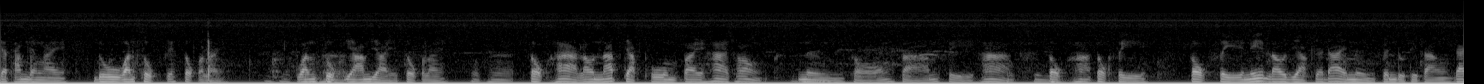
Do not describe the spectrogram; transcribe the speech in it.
จะทำยังไง ดูวันศุกร์สิตกอะไร วันศุกร์ยามใหญ่ตกอะไรหกห้าตกห้าเรานับจากภูมิไปห้าช่องหนึ่งสองสามสี่ห้าตกห้าตกสี่ตกสี่นี้เราอยากจะได้หนึ่งเป็นดุติตัง ได้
